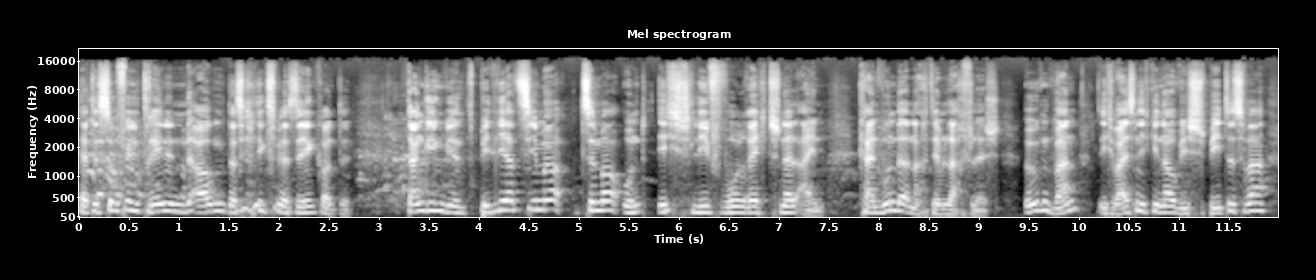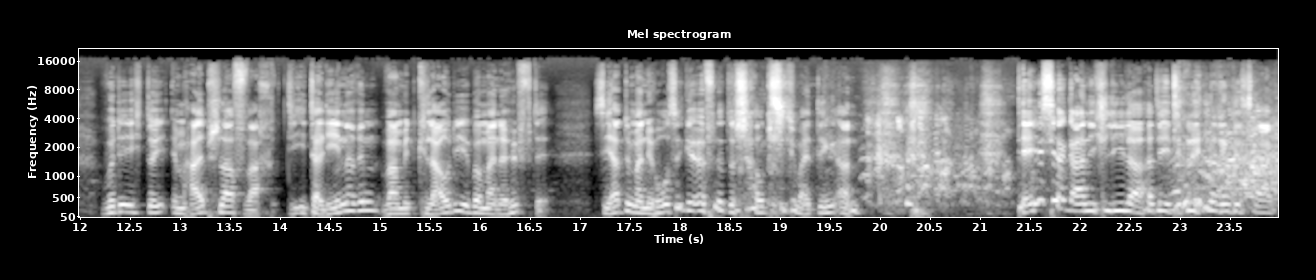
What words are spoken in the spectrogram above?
er hatte so viele Tränen in den Augen, dass ich nichts mehr sehen konnte. Dann gingen wir ins Billardzimmer Zimmer und ich schlief wohl recht schnell ein. Kein Wunder nach dem Lachflash. Irgendwann, ich weiß nicht genau, wie spät es war, wurde ich durch, im Halbschlaf wach. Die Italienerin war mit Claudi über meiner Hüfte. Sie hatte meine Hose geöffnet und schaute sich mein Ding an. Der ist ja gar nicht lila, hat die Italienerin gesagt.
